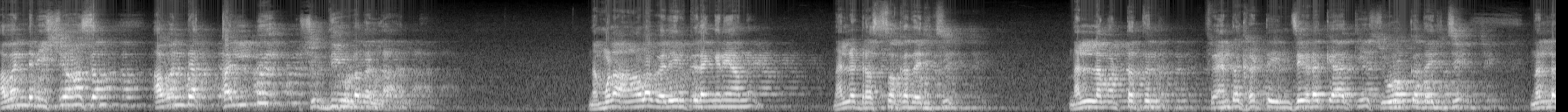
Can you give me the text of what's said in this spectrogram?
അവന്റെ വിശ്വാസം അവന്റെ കൽബ് ശുദ്ധിയുള്ളതല്ല. നമ്മൾ ആളെ വിലയിരുത്തൽ എങ്ങനെയാണ്? നല്ല ഡ്രസ്സൊക്കെ ധരിച്ച് നല്ല മട്ടത്തിന് ഫാന്റെ ഇട്ട് ഇൻസൈഡൊക്കെ ആക്കി ഷൂ ഒക്കെ ധരിച്ച് നല്ല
